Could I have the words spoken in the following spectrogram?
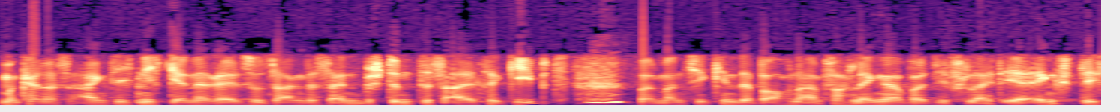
Man kann das eigentlich nicht generell so sagen, dass es ein bestimmtes Alter gibt, mhm. weil manche Kinder brauchen einfach länger, weil sie vielleicht eher ängstlich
